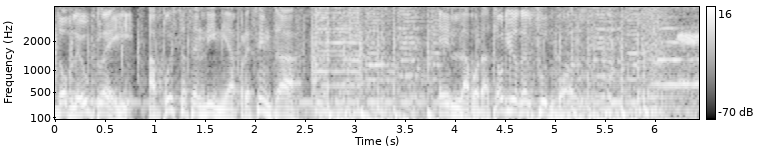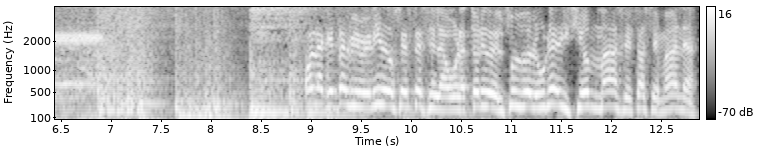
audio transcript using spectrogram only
WPLAY Apuestas en línea presenta El Laboratorio del Fútbol. Hola, ¿qué tal? Bienvenidos. Este es el Laboratorio del Fútbol, una edición más esta semana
